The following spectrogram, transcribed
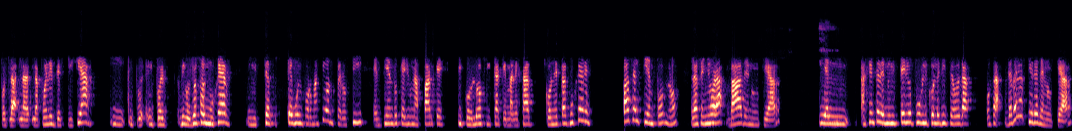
pues la, la, la puedes desquiciar. Y, y, pues, y pues digo yo soy mujer y tengo información pero sí entiendo que hay una parte psicológica que manejar con estas mujeres. Pasa el tiempo no la señora va a denunciar y el agente del Ministerio Público le dice, oiga, o sea, ¿de veras quiere denunciar?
